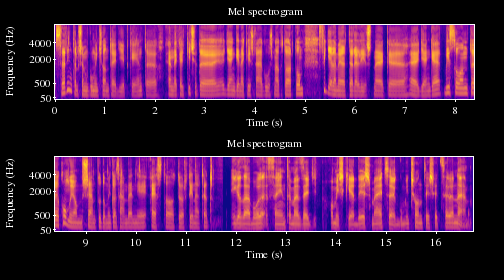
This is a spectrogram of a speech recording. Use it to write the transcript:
Szerintem sem gumicsont egyébként. Ennek egy kicsit gyengének és rágósnak tartom. Figyelemelterelésnek gyenge, viszont komolyan sem tudom igazán venni ezt a történetet. Igazából szerintem ez egy hamis kérdés, mert egyszer gumicsont és egyszerre nem.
